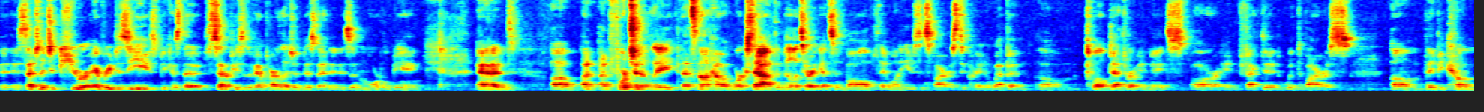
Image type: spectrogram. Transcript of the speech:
essentially to cure every disease because the centerpiece of the vampire legend is that it is an immortal being. And um, un unfortunately, that's not how it works out. The military gets involved. They want to use this virus to create a weapon. Um, 12 death row inmates are infected with the virus. Um, they become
